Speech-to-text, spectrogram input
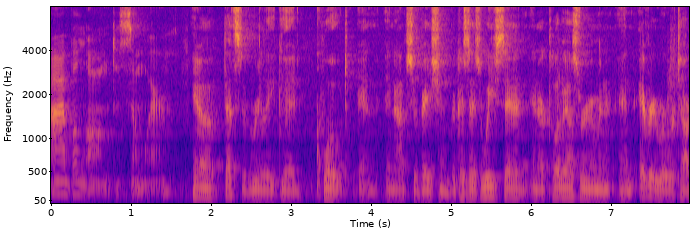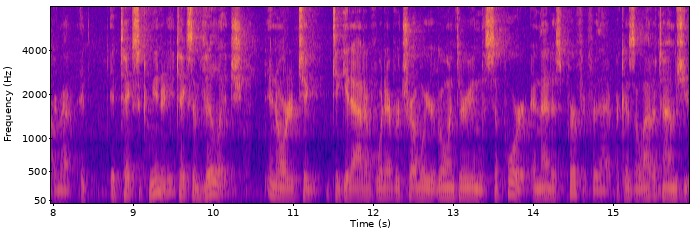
I belonged somewhere. You know, that's a really good quote and, and observation because, as we've said in our clubhouse room and, and everywhere we're talking about, it, it takes a community, it takes a village in order to, to get out of whatever trouble you're going through and the support. And that is perfect for that because a lot of times you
